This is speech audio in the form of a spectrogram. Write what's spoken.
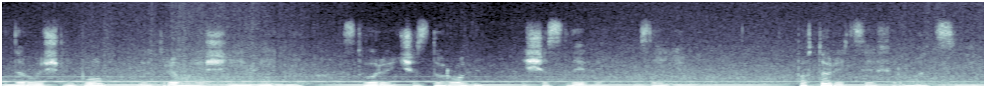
Ти даруєш любов і отримуєш її вільно, створюючи здорові і щасливі взаємини. Повторюй ці афірмації.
